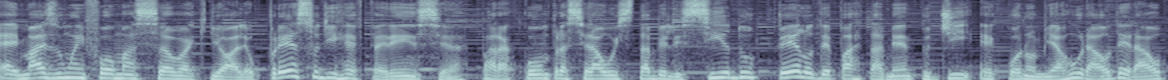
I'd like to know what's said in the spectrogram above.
É, e mais uma informação aqui, olha, o preço de referência para a compra será o estabelecido pelo Departamento de Economia Rural Deral,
